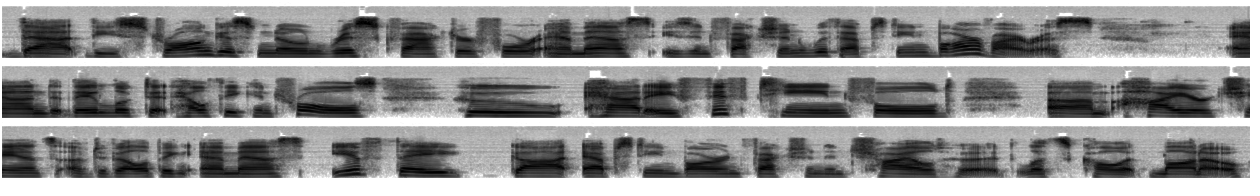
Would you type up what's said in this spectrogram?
that the strongest known risk factor for MS is infection with Epstein Barr virus. And they looked at healthy controls who had a 15 fold um, higher chance of developing MS if they got Epstein Barr infection in childhood. Let's call it mono.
